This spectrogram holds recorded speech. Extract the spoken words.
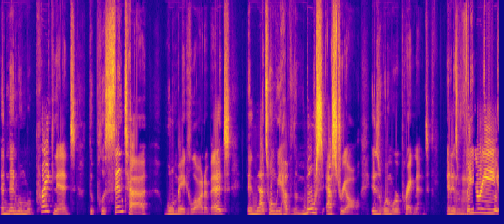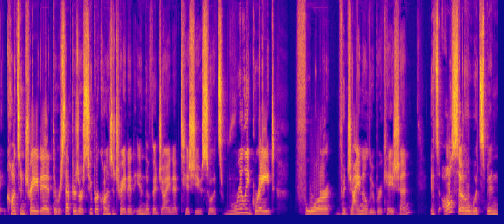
And then when we're pregnant, the placenta will make a lot of it. And that's when we have the most estriol, is when we're pregnant. And it's mm-hmm. very concentrated. The receptors are super concentrated in the vagina tissue. So it's really great for vagina lubrication. It's also what's been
